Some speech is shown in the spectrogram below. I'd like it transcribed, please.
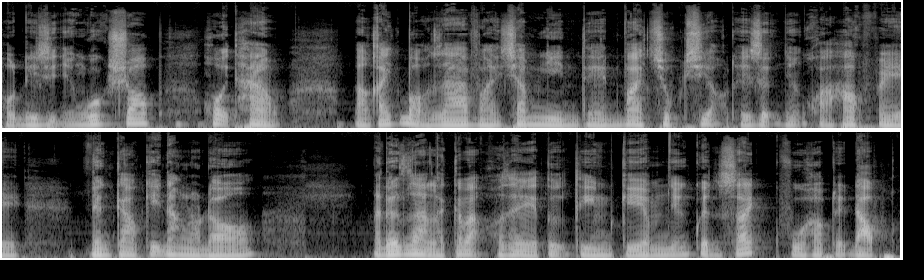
hoặc đi dự những workshop hội thảo bằng cách bỏ ra vài trăm nghìn đến vài chục triệu để dựng những khóa học về nâng cao kỹ năng nào đó. Mà đơn giản là các bạn có thể tự tìm kiếm những quyển sách phù hợp để đọc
